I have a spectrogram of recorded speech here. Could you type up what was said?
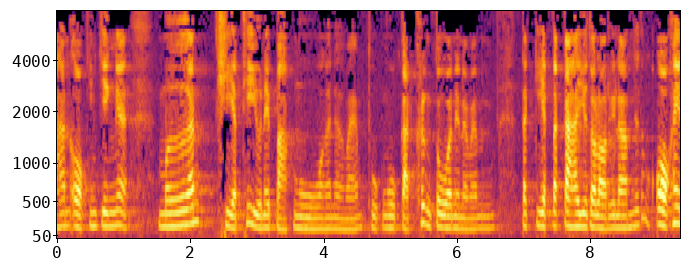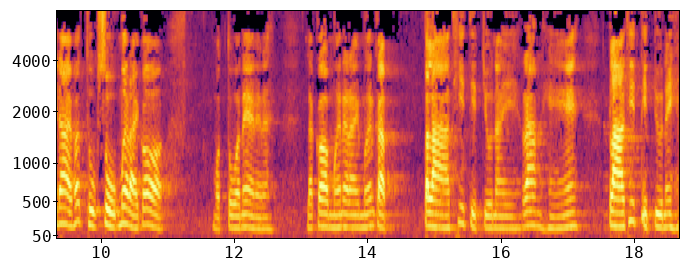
การออกจริง ๆ เนี่ยเหมือนเขียดที่อยู่ในปากงูกันนะไหมถูกงูกัดครึ่งตัวเนี่ยนะมันตะเกียกตะกายอยู่ตลอดเวลามันจะต้องออกให้ได้เพราะถูกสูบเมื่อไหร่ก็หมดตัวแน่เนี่ยนะ แล้วก็เหมือนอะไรเหมือนกับปลาที่ติดอยู่ในร่างแห ปลาที่ติดอยู่ในแห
